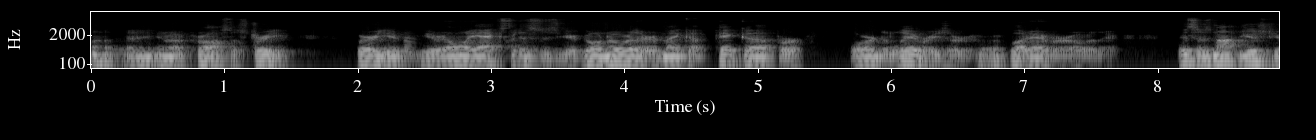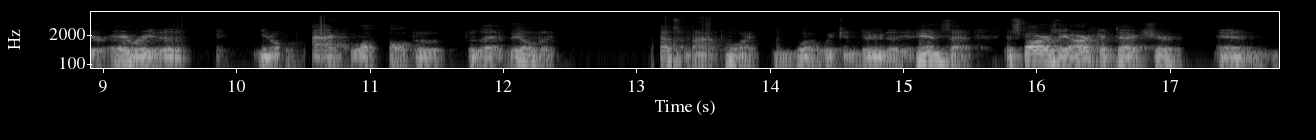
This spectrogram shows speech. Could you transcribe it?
uh, you know, across the street, where your, your only access is if you're going over there to make a pickup or, or deliveries or or whatever over there. This is not just your everyday, you know, back wall to, to that building. That's my point, and what we can do to enhance that. As far as the architecture and,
